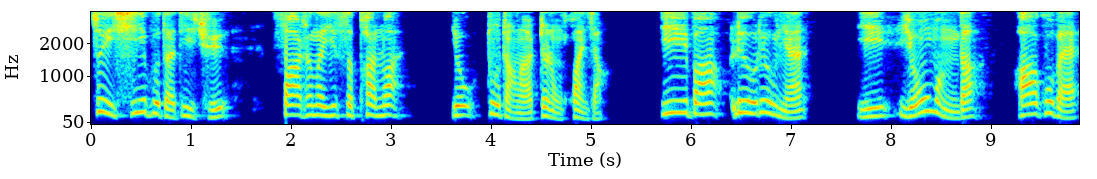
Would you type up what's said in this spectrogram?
最西部的地区发生的一次叛乱，又助长了这种幻想。一八六六年，以勇猛的阿古柏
